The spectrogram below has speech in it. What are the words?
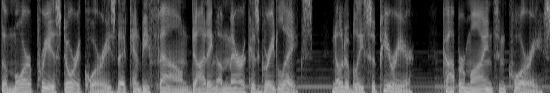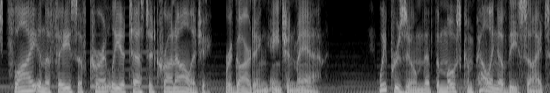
the more prehistoric quarries that can be found dotting America's Great Lakes, notably Superior, copper mines and quarries, fly in the face of currently attested chronology regarding ancient man. We presume that the most compelling of these sites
